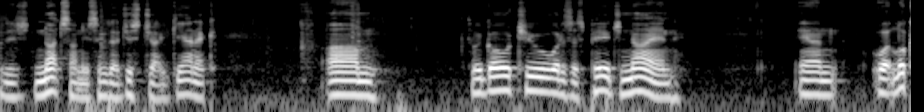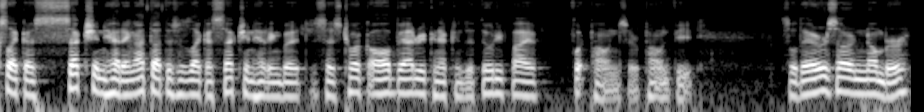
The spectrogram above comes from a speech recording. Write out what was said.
these nuts on these things are just gigantic. Um, so we go to, what is this, page 9. And what looks like a section heading, I thought this was like a section heading, but it says torque all battery connections at 35 foot-pounds or pound-feet. So there's our number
